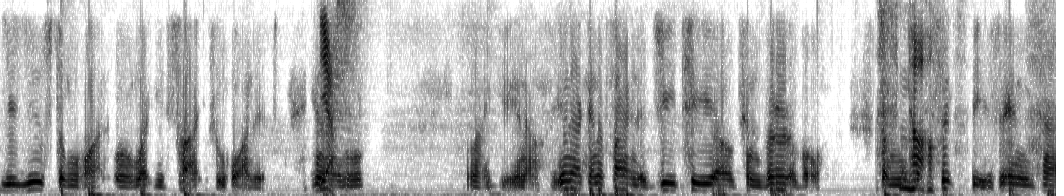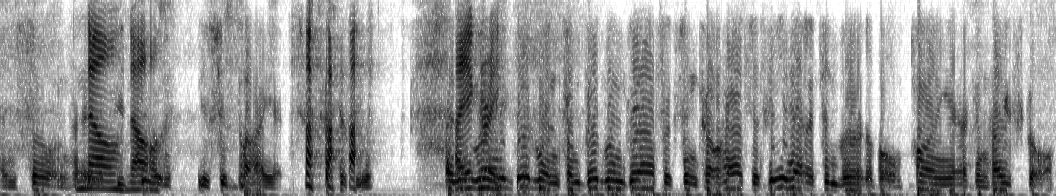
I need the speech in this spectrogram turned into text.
you used to want or what you thought you wanted. You know Yes. I mean? Like, you know, you're not going to find a GTO convertible from the No. 60s anytime soon. No, you no. do, you should buy it. I, I mean, agree. Ronnie Goodwin from Goodwin Graphics in Cohasset, he had a convertible Pontiac in high school.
